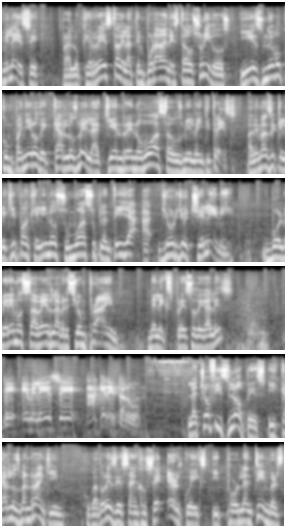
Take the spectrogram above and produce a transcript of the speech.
MLS para lo que resta de la temporada en Estados Unidos y es nuevo compañero de Carlos Vela, quien renovó hasta 2023. Además de que el equipo angelino sumó a su plantilla a Giorgio Cellini. ¿Volveremos a ver la versión Prime del Expreso de Gales? De MLS a Querétaro. La Chofis López y Carlos Van Rankin, jugadores de San José Earthquakes y Portland Timbers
